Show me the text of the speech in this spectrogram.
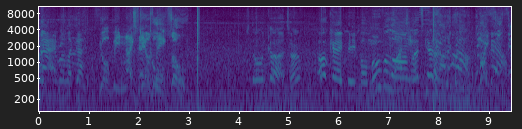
making me run like. You'll be nice to cool soon. Stolen cards, huh? Okay, people, move along. Let's get on the ground, right now. So?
